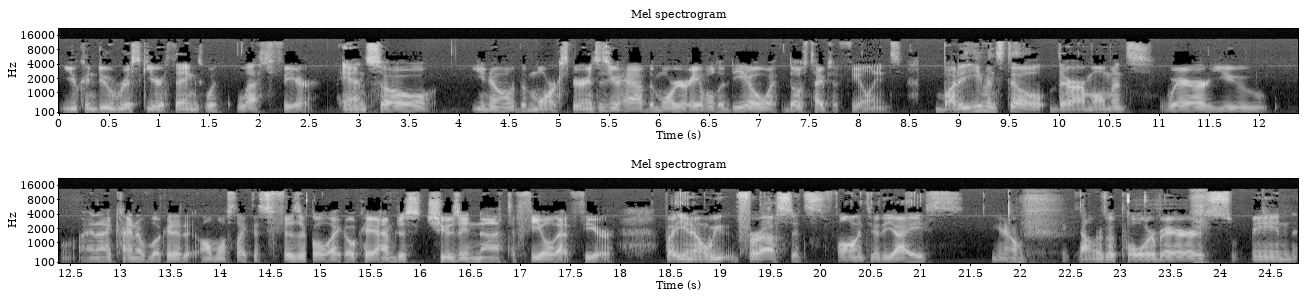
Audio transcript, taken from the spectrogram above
you can do riskier things with less fear. And so, you know, the more experiences you have, the more you're able to deal with those types of feelings. But even still, there are moments where you, and I kind of look at it almost like this physical, like, okay, I'm just choosing not to feel that fear. But, you know, we, for us, it's falling through the ice, you know, encounters with polar bears, swimming.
